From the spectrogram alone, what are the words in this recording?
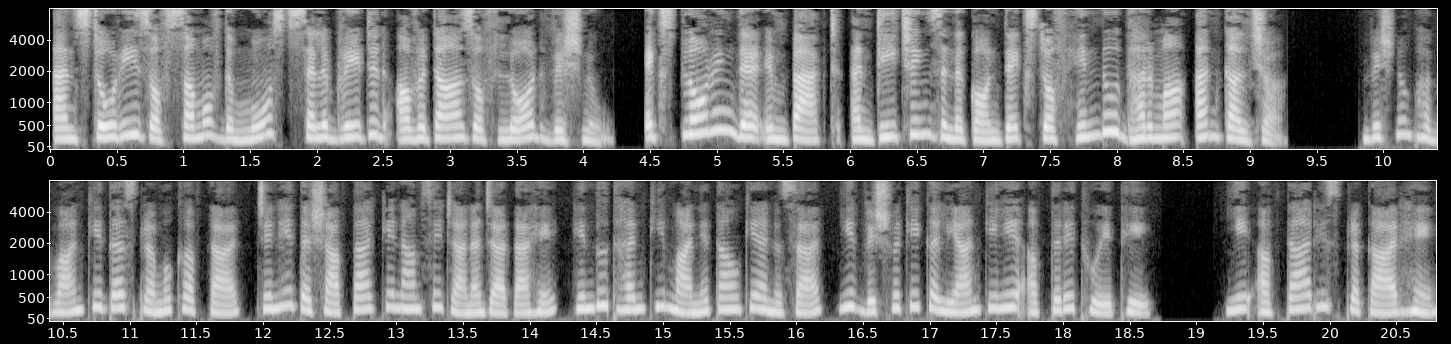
and stories of some of the most celebrated avatars of Lord Vishnu, exploring their impact and teachings in the context of Hindu dharma and culture. Vishnu भगवान के दस प्रमुख अवतार, जिन्हें दशावतार के नाम से जाना जाता है, हिंदू धर्म की मान्यताओं के अनुसार ये विश्व के कल्याण के लिए अवतरित हुए थे। ये अवतार इस प्रकार हैं।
